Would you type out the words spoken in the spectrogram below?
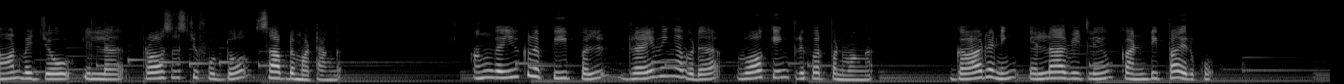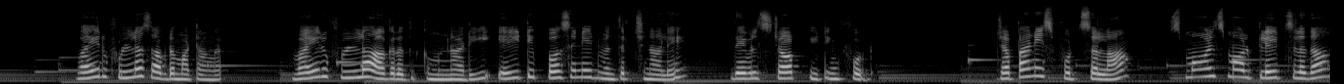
நான்வெஜ்ஜோ இல்லை ப்ராசஸ்டு ஃபுட்டோ சாப்பிட மாட்டாங்க. அங்கே இருக்கிற பீப்புள் டிரைவிங்கை விட வாக்கிங் ப்ரிஃபர் பண்ணுவாங்க. கார்டனிங் எல்லா வீட்லேயும் கண்டிப்பாக இருக்கும். வயிறு ஃபுல்லாக சாப்பிட மாட்டாங்க. வயிறு ஃபுல்லாக ஆகிறதுக்கு முன்னாடி எயிட்டி பர்சன்டேஜ் வந்துருச்சுனாலே they will stop eating food Japanese foods எல்லாம் ஸ்மால் ஸ்மால் பிளேட்ஸில் தான்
